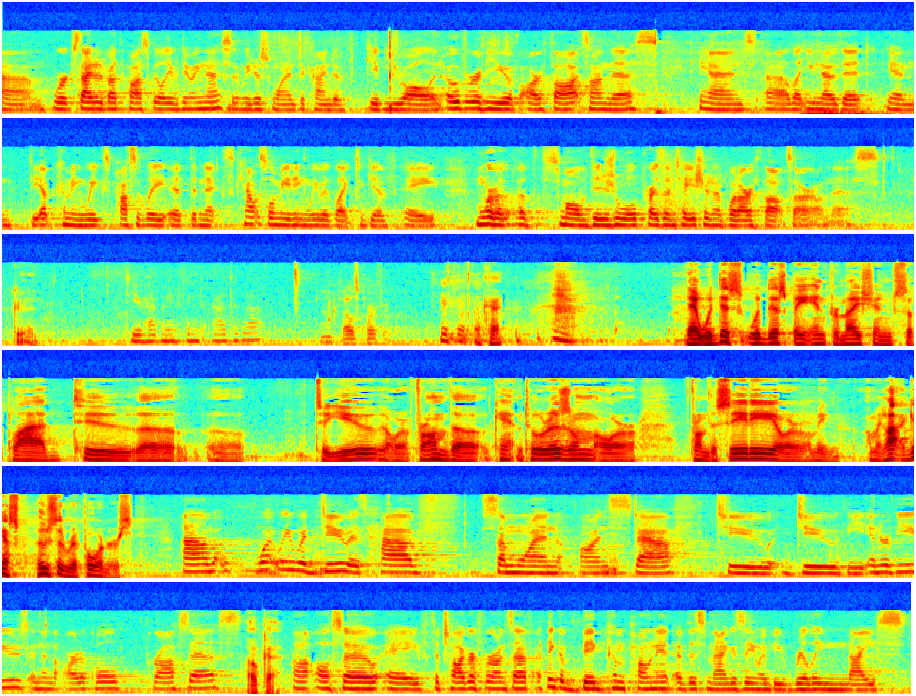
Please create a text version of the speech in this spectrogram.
Um, We're excited about the possibility of doing this, and we just wanted to kind of give you all an overview of our thoughts on this and uh, let you know that in the upcoming weeks, possibly at the next council meeting, we would like to give a more of a, a small visual presentation of what our thoughts are on this. Good. Do you have anything to add to that? No, that was perfect. Okay. Now, would this, would this be information supplied to, uh, uh, to you or from the Canton Tourism or from the city or, I mean, I mean, I guess, who's the reporters? Um, What we would do is have someone on staff to do the interviews and then the article process. Okay, Uh, Also, a photographer on staff. I think a big component of this magazine would be really nice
